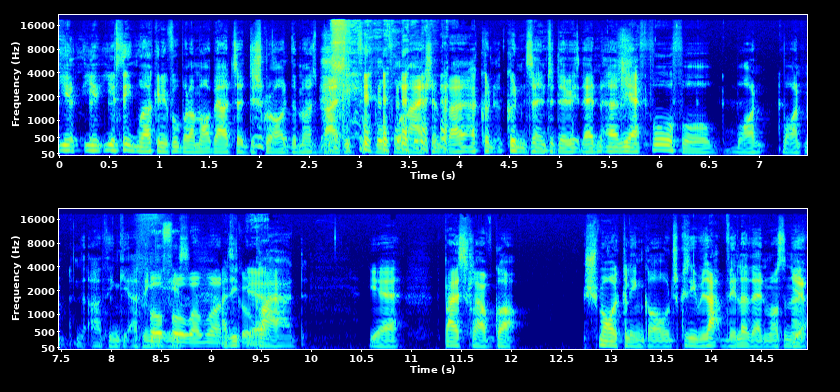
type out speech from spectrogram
You, you, you think working in football, I might be able to describe the most basic football formation, but I, I couldn't couldn't seem to do it then. Um, yeah, four four one one. I think I think Four, it four, is. one, one, I did cool. play. I'd- Yeah, basically I've got Schmeichel in goals because he was at Villa then, wasn't he? Yeah.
